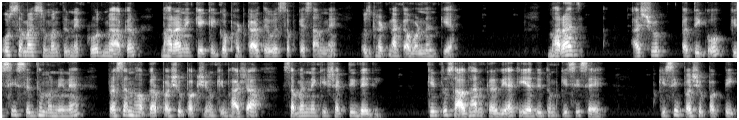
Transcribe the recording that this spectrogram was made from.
उस समय सुमंत्र ने क्रोध में आकर महारानी केके को फटकारते हुए सबके सामने उस घटना का वर्णन किया। महाराज अश्वपति को किसी सिद्ध मुनि ने प्रसन्न होकर पशु पक्षियों की भाषा समझने की शक्ति दे दी। किंतु सावधान कर दिया कि यदि तुम किसी से, किसी पशु पक्षी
